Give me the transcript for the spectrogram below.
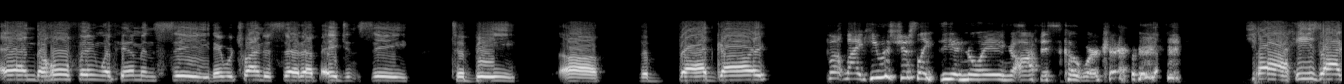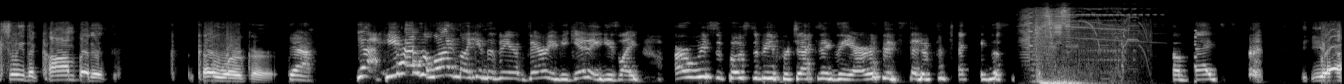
And the whole thing with him and C, they were trying to set up Agent C to be uh, the bad guy, but like he was just like the annoying office coworker. Yeah, he's actually the competent c- coworker. yeah. Yeah, he has a line like in the very, very beginning. He's like, "Are we supposed to be protecting the earth instead of protecting the a bag?" Yeah.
